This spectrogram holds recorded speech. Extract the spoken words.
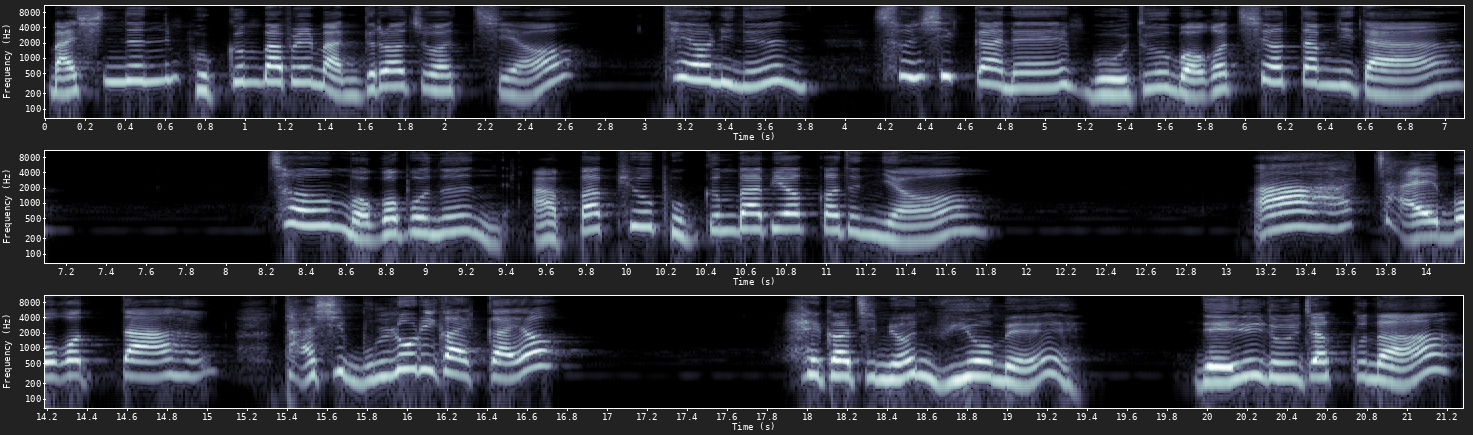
맛있는 볶음밥을 만들어 주었지요. 태연이는 순식간에 모두 먹어치웠답니다. 처음 먹어보는 아빠표 볶음밥이었거든요. 아, 잘 먹었다. 다시 물놀이 갈까요? 해가 지면 위험해. 내일 놀자꾸나.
